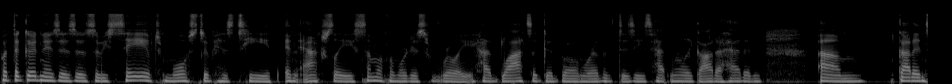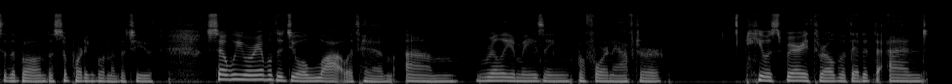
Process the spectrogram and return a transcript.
But the good news is, is we saved most of his teeth, and actually, some of them were just really had lots of good bone where the disease hadn't really got ahead and. Um, got into the bone, the supporting bone of the tooth. So we were able to do a lot with him. Um, really amazing before and after he was very thrilled with it at the end.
